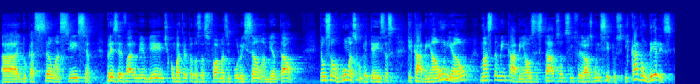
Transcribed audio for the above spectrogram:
à educação, à ciência, preservar o meio ambiente, combater todas as formas de poluição ambiental. Então, são algumas competências que cabem à União, mas também cabem aos estados, ao Distrito Federal, aos municípios. E cada um deles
